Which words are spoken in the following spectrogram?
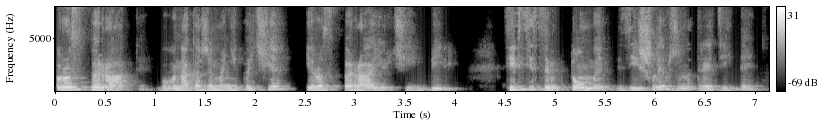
розпирати, бо вона каже, мені пече і розпираючий біль. Ці всі симптоми зійшли вже на третій день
